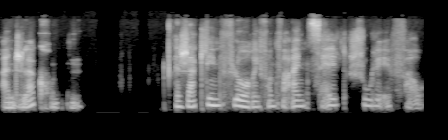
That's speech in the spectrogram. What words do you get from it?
Angela Krumpen. Jacqueline Flori vom Verein Zeltschule e.V.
